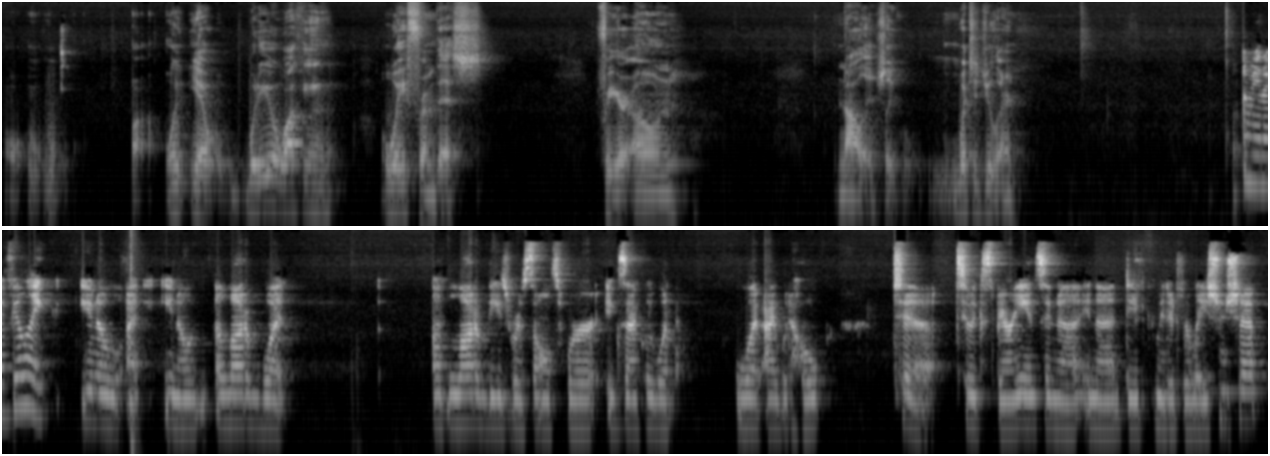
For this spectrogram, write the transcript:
What, yeah, what are you walking away from this for your own knowledge? Like, what did you learn? I mean, I feel like you know, I, you know, a lot of what a lot of these results were exactly what what I would hope to to experience in a in a deep committed relationship.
